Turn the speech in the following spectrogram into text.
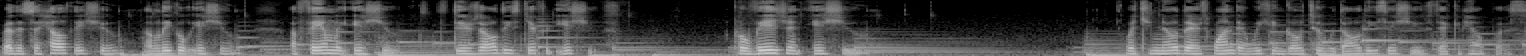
whether it's a health issue, a legal issue, a family issue. There's all these different issues, provision issue. But you know, there's one that we can go to with all these issues that can help us.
